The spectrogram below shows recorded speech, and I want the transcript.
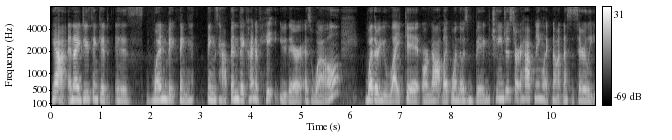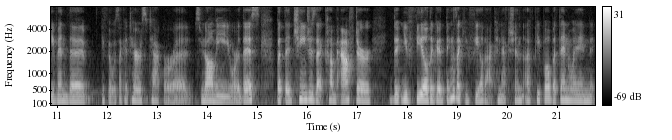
Yeah, and I do think it is when big thing things happen, they kind of hit you there as well, whether you like it or not. Like when those big changes start happening, like not necessarily even the if it was like a terrorist attack or a tsunami or this, but the changes that come after that you feel the good things like you feel that connection of people but then when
